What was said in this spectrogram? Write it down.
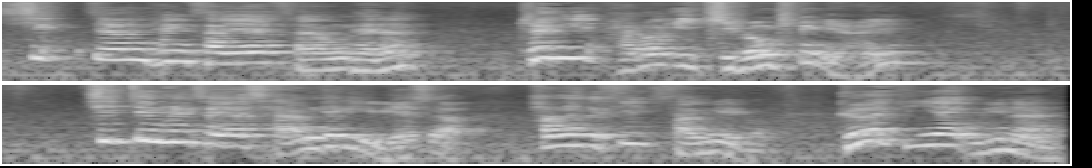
식전 행사에 사용되는 경이 바로 이 기본경이야 이? 식전 행사에 사용되기 위해서 하는 것이 사용이고 그 뒤에 우리는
